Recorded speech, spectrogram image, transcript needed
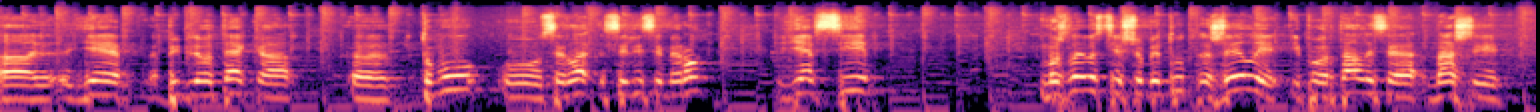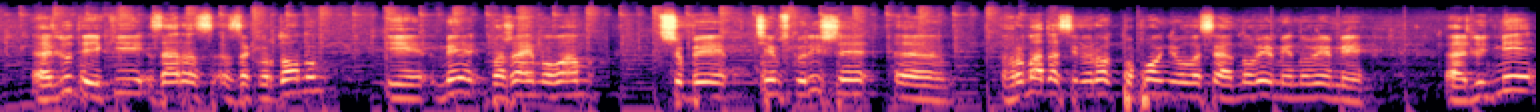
е, є бібліотека. Е, Тому у селі Семирок є всі можливості, щоб тут жили і поверталися наші е, люди, які зараз за кордоном. І ми бажаємо вам, щоб чим скоріше е, громада Сімирок поповнювалася новими новими е, людьми,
